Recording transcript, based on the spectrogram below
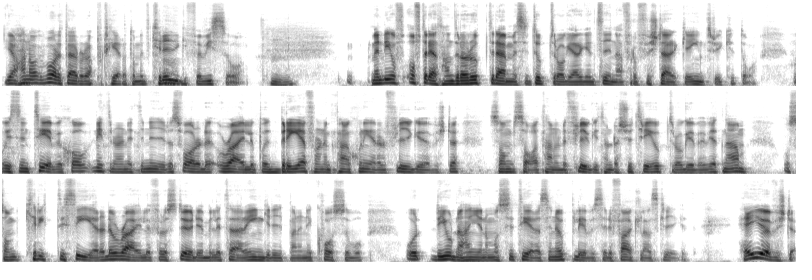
Ja, han har varit där och rapporterat om ett krig mm. förvisso. Mm. Men det är ofta det att han drar upp det där med sitt uppdrag i Argentina för att förstärka intrycket då. Och i sin tv-show 1999 då svarade O'Reilly på ett brev från en pensionerad flygöverste som sa att han hade flugit 123 uppdrag över Vietnam och som kritiserade O'Reilly för att stödja militära ingripanden i Kosovo. Och det gjorde han genom att citera sina upplevelser i Falklandskriget. Hej överste!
